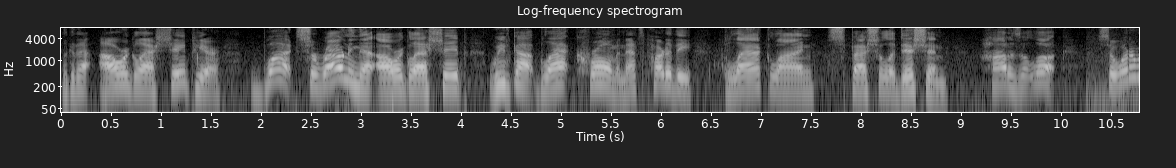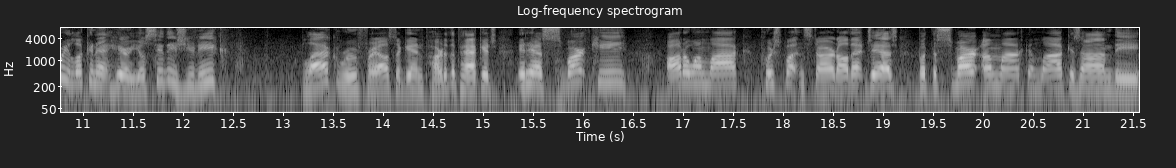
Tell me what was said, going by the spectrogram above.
Look at that hourglass shape here. But surrounding that hourglass shape, we've got black chrome, and that's part of the Blackline Special Edition. How does it look? So what are we looking at here? You'll see these unique black roof rails, again, part of the package. It has smart key, auto unlock, push button start, all that jazz, but the smart unlock and lock is on the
